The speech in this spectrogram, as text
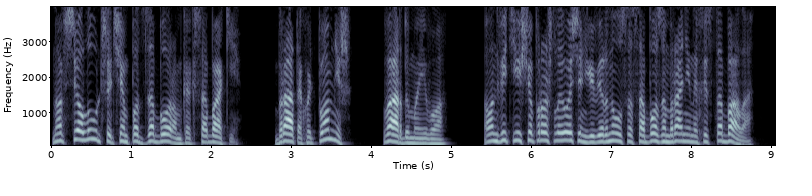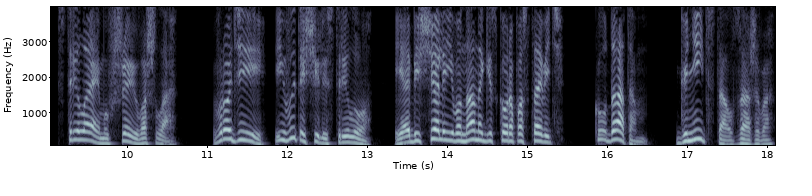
но все лучше, чем под забором, как собаки. Брата хоть помнишь? Варду моего. Он ведь еще прошлой осенью вернулся с обозом раненых из Табала. Стрела ему в шею вошла. Вроде и вытащили стрелу, и обещали его на ноги скоро поставить, Куда там? Гнить стал заживо.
